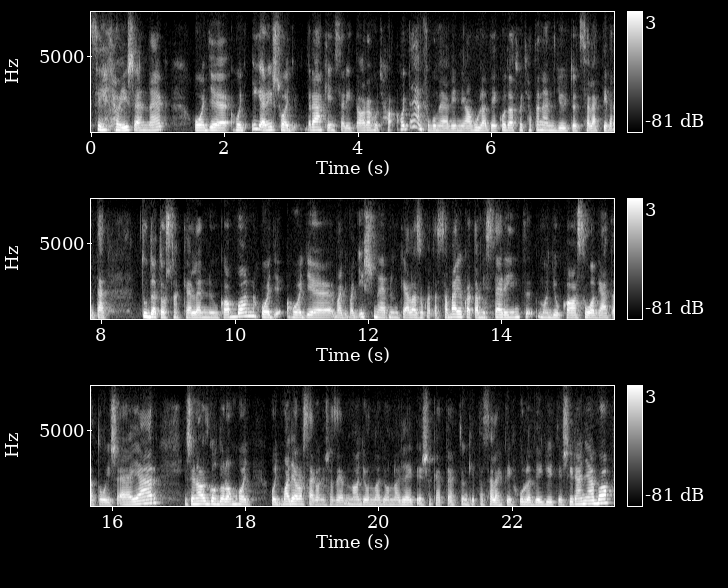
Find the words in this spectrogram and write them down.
célja is ennek, hogy, hogy igenis, hogy rákényszerít arra, hogy, ha, hogy nem fogom elvinni a hulladékodat, hogyha te nem gyűjtöd szelektíven. Tehát tudatosnak kell lennünk abban, hogy, hogy vagy, vagy ismernünk kell azokat a szabályokat, ami szerint mondjuk a szolgáltató is eljár, és én azt gondolom, hogy, hogy Magyarországon is azért nagyon-nagyon nagy lépéseket tettünk itt a szelektív hulladékgyűjtés irányába,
